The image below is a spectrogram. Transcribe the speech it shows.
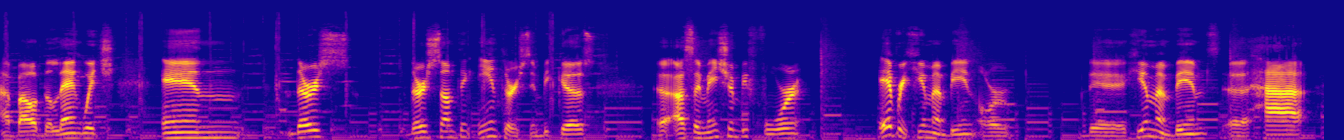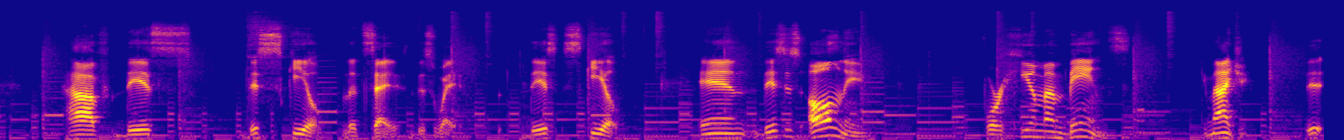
about the language. And there's there's something interesting because uh, as I mentioned before, every human being or the human beings uh, have have this this skill, let's say this way, this skill. And this is only for human beings. Imagine, the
